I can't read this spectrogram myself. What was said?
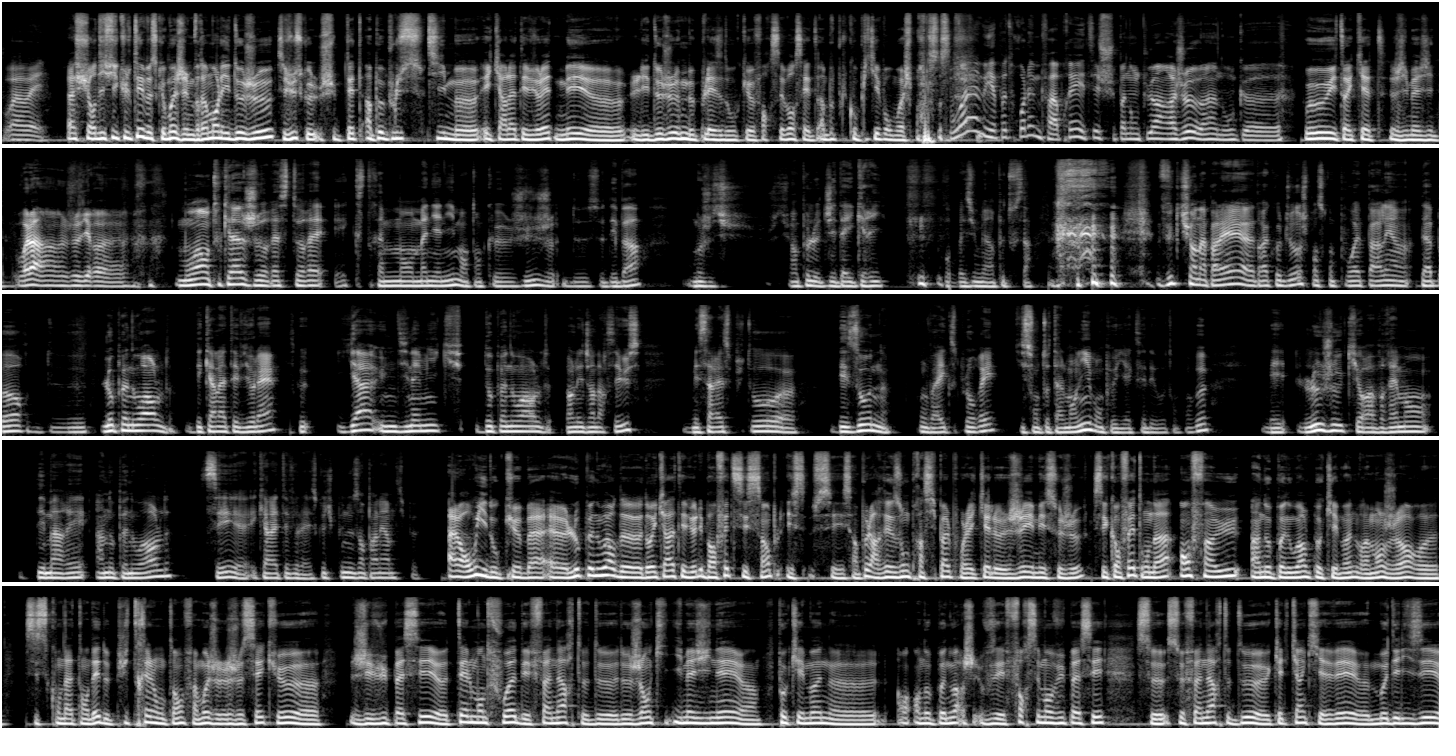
Ouais, ouais. Là, je suis en difficulté parce que moi, j'aime vraiment les deux jeux. C'est juste que je suis peut-être un peu plus team euh, écarlate et violette, mais euh, les deux jeux me plaisent, donc euh, forcément, ça va être un peu plus compliqué pour moi, je pense. Ouais, mais y a pas de problème. Enfin, après, tu sais, je suis pas non plus un rageux, hein, donc. Oui, oui, t'inquiète, j'imagine. Voilà, hein, je veux dire. moi, en tout cas, je resterai extrêmement magnanime en tant que juge de ce débat. Moi, je suis, je suis un peu le Jedi gris pour résumer un peu tout ça. Vu que tu en as parlé, euh, Draco Joe, je pense qu'on pourrait parler d'abord de l'open world d'Écarlate et Violet. Parce qu'il y a une dynamique d'open world dans Legend Arceus, mais ça reste plutôt euh, des zones qu'on va explorer, qui sont totalement libres, on peut y accéder autant qu'on veut. Mais le jeu qui aura vraiment démarré un open world, c'est euh, Écarlate et Violet. Est-ce que tu peux nous en parler un petit peu? Alors oui, donc euh, bah, euh, l'open world dans Écarlate et Violet, bah, en fait c'est simple et c'est un peu la raison principale pour laquelle j'ai aimé ce jeu. C'est qu'en fait on a enfin eu un open world Pokémon, vraiment genre c'est ce qu'on attendait depuis très longtemps. Enfin moi je sais que j'ai vu passer euh, tellement de fois des fanarts de, de gens qui imaginaient un Pokémon euh, en, open world. Vous avez forcément vu passer ce, ce fanart de euh, quelqu'un qui avait modélisé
